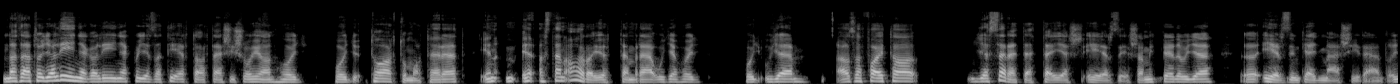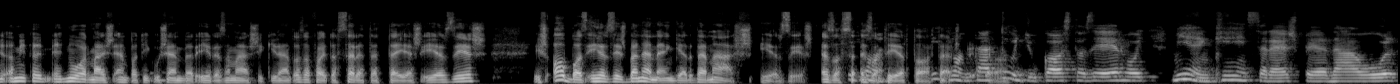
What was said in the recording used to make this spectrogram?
Na tehát, hogy a lényeg a lényeg, hogy ez a tértartás is olyan, hogy, hogy tartom a teret. Én, én aztán arra jöttem rá, ugye, hogy, hogy ugye az a fajta ugye szeretetteljes érzés, amit például ugye érzünk egymás iránt, amit egy normális, empatikus ember érez a másik iránt, az a fajta szeretetteljes érzés, és abba az érzésben nem enged be más érzést. Ez a, ez a tértartás. van, tehát tudjuk azt azért, hogy milyen kényszeres például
